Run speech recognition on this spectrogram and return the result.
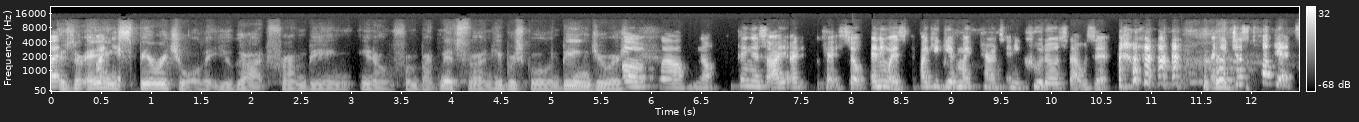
but is there anything spiritual that you got from being, you know, from bat mitzvah and Hebrew school and being Jewish? Oh well, no. Thing is, I, I okay. So, anyways, if I could give my parents any kudos, that was it. and you just took it.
